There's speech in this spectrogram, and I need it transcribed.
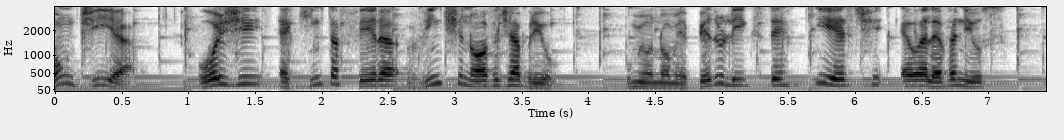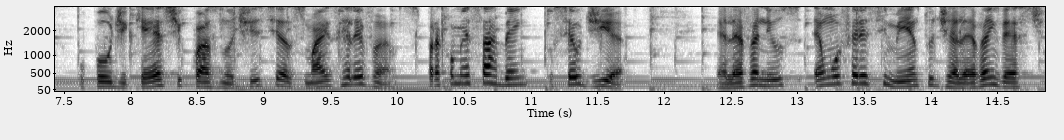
Bom dia! Hoje é quinta-feira, 29 de abril. O meu nome é Pedro Lixter e este é o Eleva News, o podcast com as notícias mais relevantes para começar bem o seu dia. Eleva News é um oferecimento de Eleva Invest,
